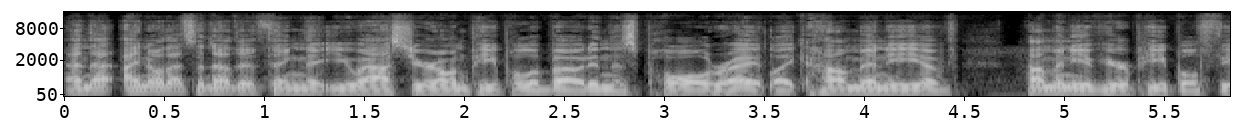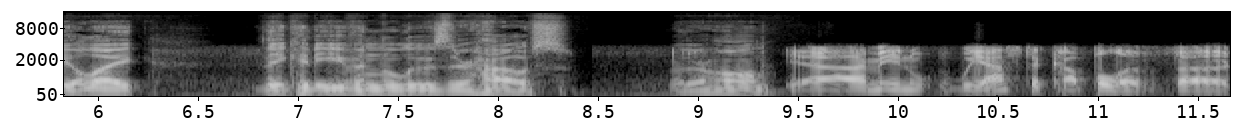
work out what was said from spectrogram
And that, I know that's another thing that you asked your own people about in this poll, right? Like how many of, how many of your people feel like, they could even lose their house or their home. Yeah, I mean, we asked a couple of uh,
